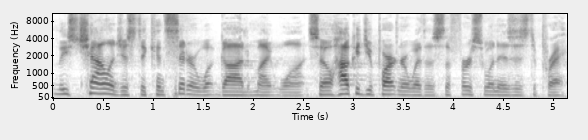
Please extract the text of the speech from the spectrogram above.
at least challenge us to consider what God might want. So, how could you partner with us? The first one is, is to pray.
